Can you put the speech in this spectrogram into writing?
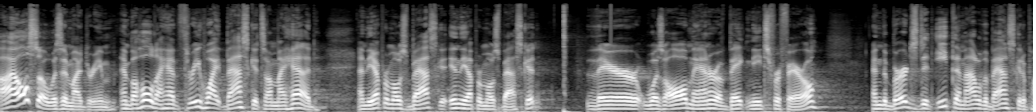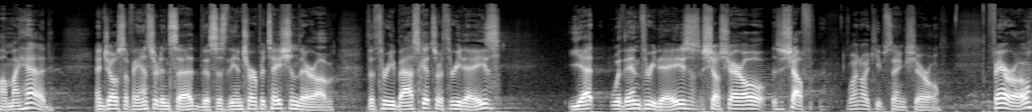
I also was in my dream, and behold, I had three white baskets on my head, and the uppermost basket, in the uppermost basket, there was all manner of baked meats for Pharaoh, and the birds did eat them out of the basket upon my head. And Joseph answered and said, This is the interpretation thereof. The three baskets are three days, yet within three days shall Pharaoh, shall, why do I keep saying Cheryl? Pharaoh,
